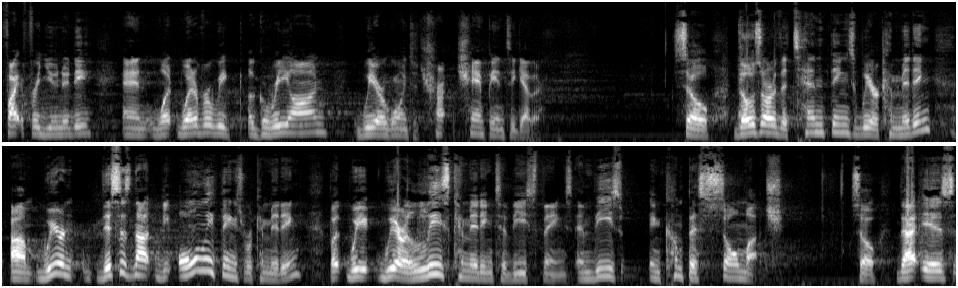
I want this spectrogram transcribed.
fight for unity and what whatever we agree on we are going to tr- champion together. So those are the 10 things we are committing. Um, we're, this is not the only things we're committing, but we, we are at least committing to these things, and these encompass so much. So that is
